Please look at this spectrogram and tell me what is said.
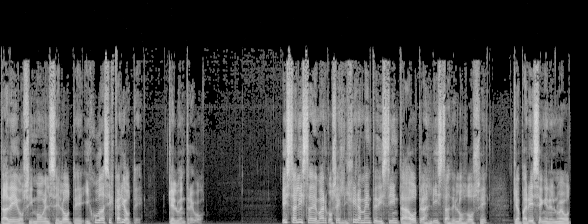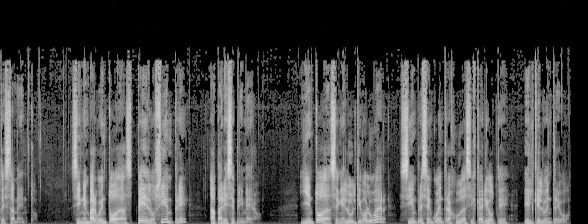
Tadeo, Simón el celote y Judas Iscariote, que lo entregó. Esta lista de Marcos es ligeramente distinta a otras listas de los doce que aparecen en el Nuevo Testamento. Sin embargo, en todas, Pedro siempre aparece primero. Y en todas, en el último lugar, siempre se encuentra Judas Iscariote, el que lo entregó.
